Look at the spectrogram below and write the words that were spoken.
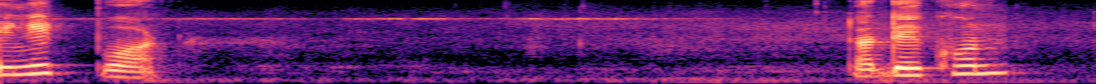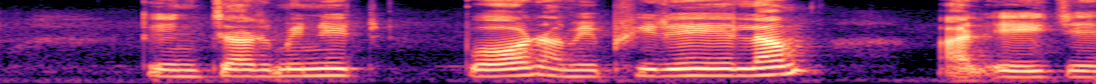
মিনিট পর। তা দেখুন, তিন চার মিনিট পর আমি ফিরে এলাম, আর এই যে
